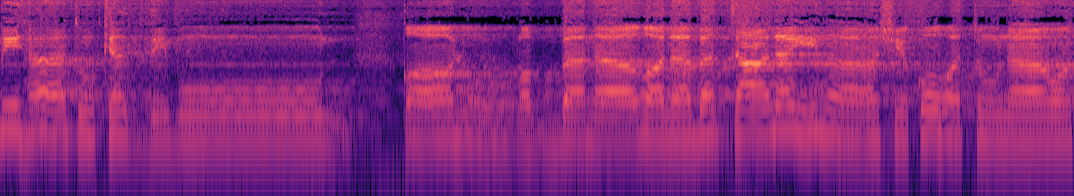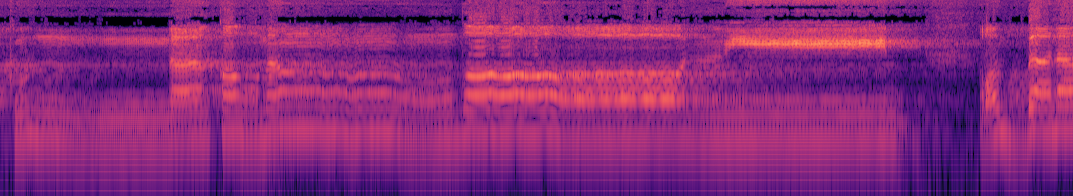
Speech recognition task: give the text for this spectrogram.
بها تكذبون؟ قالوا ربنا غلبت علينا شقوتنا وكنا قوما ضالين. ربنا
